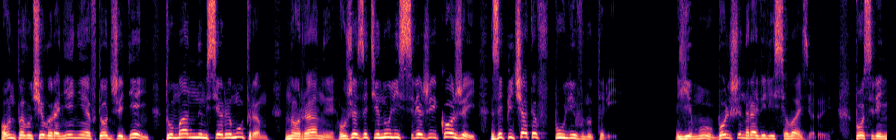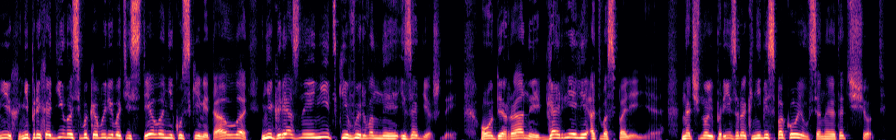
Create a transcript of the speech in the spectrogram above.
Он получил ранение в тот же день, туманным серым утром, но раны уже затянулись свежей кожей, запечатав пули внутри. Ему больше нравились лазеры. После них не приходилось выковыривать из тела ни куски металла, ни грязные нитки, вырванные из одежды. Обе раны горели от воспаления. Ночной призрак не беспокоился на этот счет.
